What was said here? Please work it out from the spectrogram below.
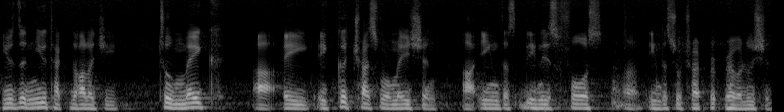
use the new technology to make a, a good transformation uh, in, this, in this fourth uh, industrial revolution.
